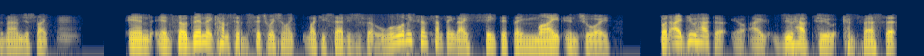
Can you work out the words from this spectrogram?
and I'm just like, mm. and and so then it comes to the situation like like you said, is just that well, let me send something that I think that they might enjoy, but I do have to you know I do have to confess that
